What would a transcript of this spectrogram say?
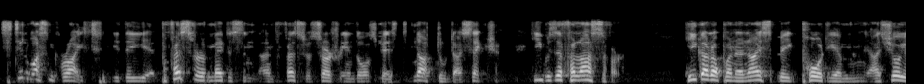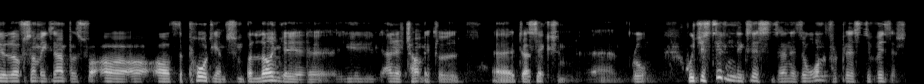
still wasn't right. The professor of medicine and professor of surgery in those days did not do dissection. He was a philosopher. He got up on a nice big podium. I'll show you love some examples for, uh, of the podiums from Bologna uh, anatomical uh, dissection uh, room, which is still in existence and is a wonderful place to visit.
